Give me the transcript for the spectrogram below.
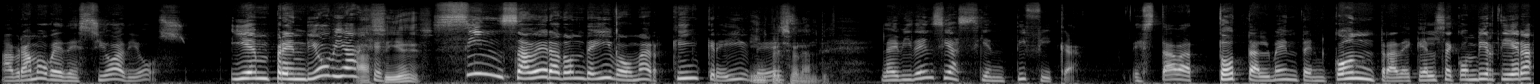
Abraham obedeció a Dios y emprendió viaje. Así es. Sin saber a dónde iba Omar. Qué increíble. Impresionante. La evidencia científica estaba totalmente en contra de que él se convirtiera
